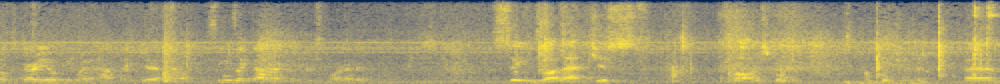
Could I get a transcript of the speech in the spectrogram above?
It looked very ugly when it happened. Yeah. You know, scenes like that aren't good for sport, are they? scenes like that just part of the sport, unfortunately. Um,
